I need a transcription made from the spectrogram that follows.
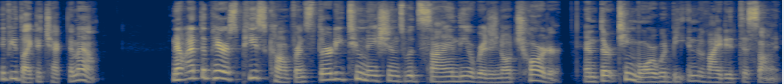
if you'd like to check them out. Now, at the Paris Peace Conference, 32 nations would sign the original charter, and 13 more would be invited to sign.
